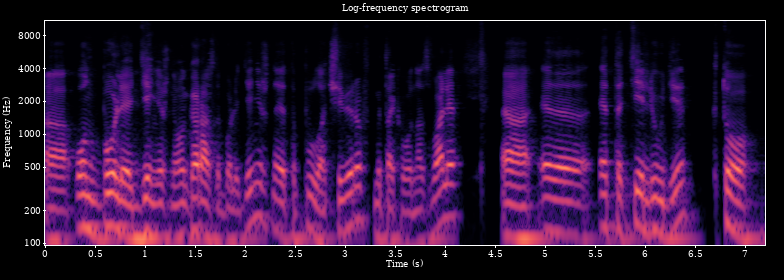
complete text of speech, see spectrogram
он более денежный, он гораздо более денежный. Это пул ачиверов, мы так его назвали. Это те люди, кто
